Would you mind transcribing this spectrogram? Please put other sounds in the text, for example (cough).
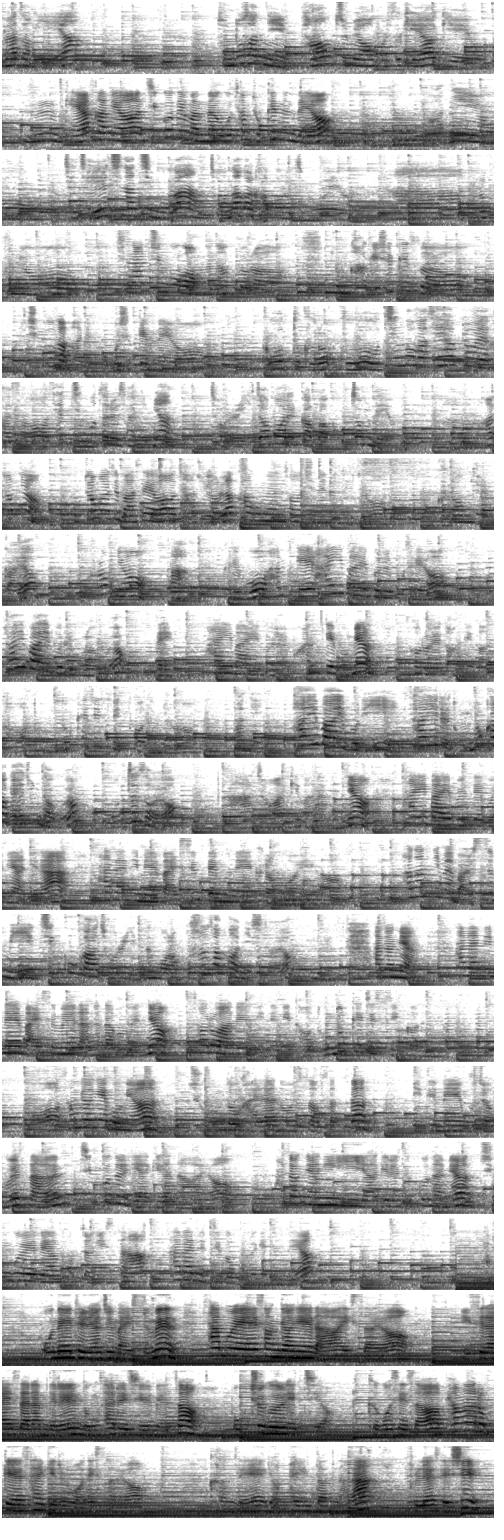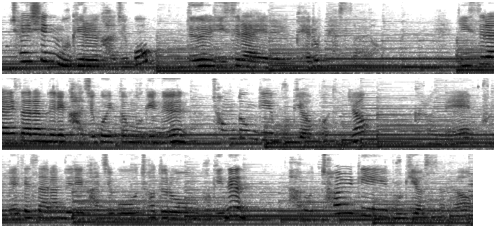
김하정이에요. 전도사님, 다음 주면 벌써 계약이에요. 음, 계약하면 친구들 만나고 참 좋겠는데요? 아니에요. 제 제일 친한 친구가 전학을 가버렸지 뭐예요. 아, 그렇군요. 친한 친구가 없는 학교라 좀 가기 싫겠어요. 친구가 많이 보고 싶겠네요. 그것도 그렇고 친구가 새 학교에 가서 새 친구들을 사귀면 저를 잊어버릴까봐 걱정돼요. 걱정하지 마세요. 자주 연락하면서 지내면 되죠. 그럼 될까요? 그럼요. 아, 그리고 함께 하이바이브를 보세요. 하이바이브를 보라고요? 네, 하이바이브를 함께 보면 서로의 관계가 더 돈독해질 수 있거든요. 아니, 하이바이블이 사이를 돈독하게 해준다고요? 어째서요? 아, 정확히 말하면요. 하이바이블 때문이 아니라 하나님의 말씀 때문에 그런 거예요. 하나님의 말씀이 친구가 저를 잊는 거랑 무슨 상관이 있어요? 음, 하정양, 하나님의 말씀을 나누다 보면요. 서로 안에 믿음이 더 돈독해질 수 있거든요. 어, 성경에 보면 죽음도 갈라놓을 수 없었던 믿음의 우정을 쌓은 친구들 이야기가 나와요. 하정양이 이 이야기를 듣고 나면 친구에 대한 걱정이 싹 사라질지도 모르겠는데요. 오늘 들려줄 말씀은 사무엘 성경에 나와 있어요. 이스라엘 사람들은 농사를 지으면서 목축을 했지요. 그곳에서 평화롭게 살기를 원했어요. 그런데 옆에 있던 나라 블레셋이 최신 무기를 가지고 늘 이스라엘을 괴롭혔어요. 이스라엘 사람들이 가지고 있던 무기는 청동기 무기였거든요. 그런데 블레셋 사람들이 가지고 쳐들어온 무기는 바로 철기 무기였어요.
